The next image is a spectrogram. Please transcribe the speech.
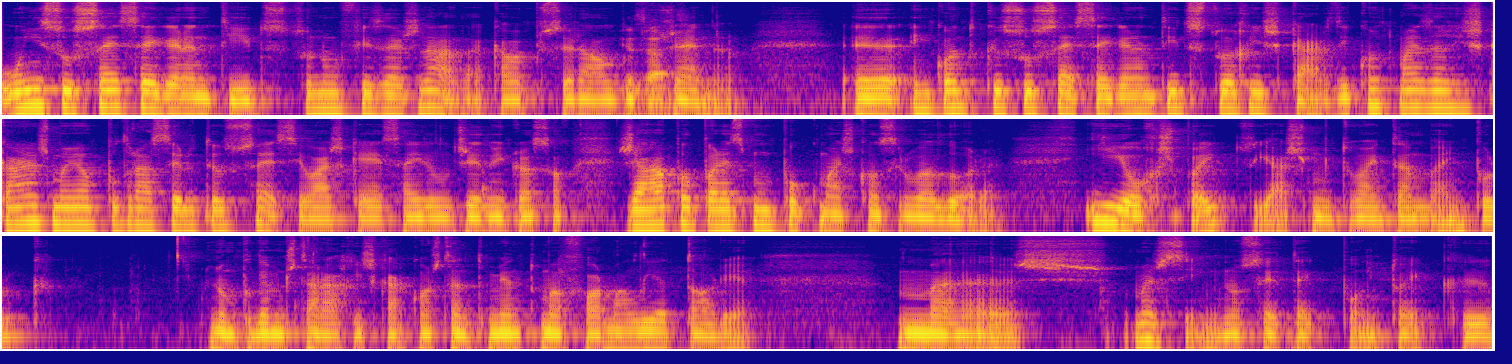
o insucesso é garantido se tu não fizeres nada, acaba por ser algo Exato. do género. Uh, enquanto que o sucesso é garantido se tu arriscares. E quanto mais arriscares, maior poderá ser o teu sucesso. Eu acho que é essa a ideologia da Microsoft. Já a Apple parece-me um pouco mais conservadora. E eu respeito, e acho muito bem também, porque não podemos estar a arriscar constantemente de uma forma aleatória. Mas, mas sim, não sei até que ponto é que.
